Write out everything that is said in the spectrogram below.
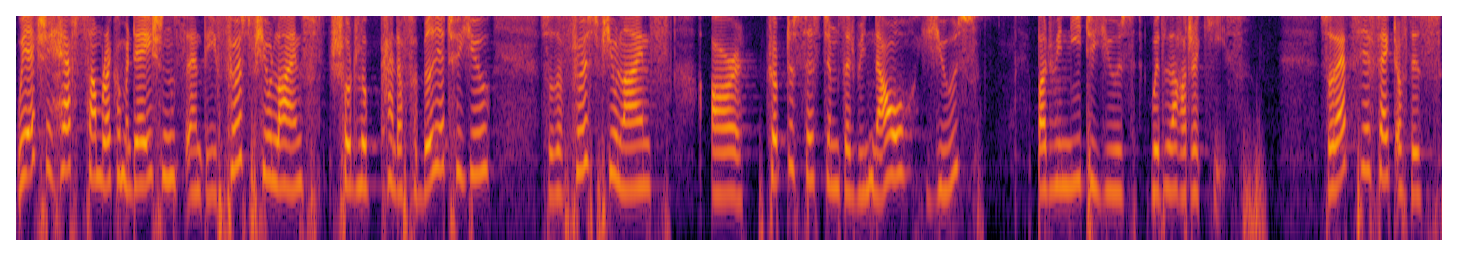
We actually have some recommendations, and the first few lines should look kind of familiar to you. So the first few lines are crypto systems that we now use, but we need to use with larger keys. So that's the effect of this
